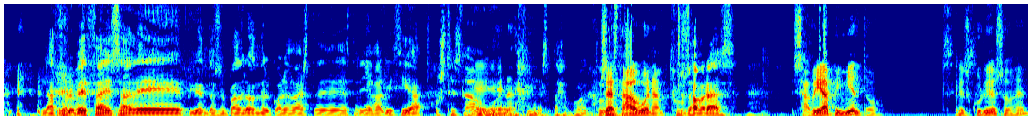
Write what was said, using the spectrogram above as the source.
La cerveza esa de Pimientos y Padrón del colega este de Estrella Galicia. eh, Hostia, estaba buena, está- bueno, tú- O sea, estaba buena. Tú sabrás. Sabía pimiento. que es curioso, ¿eh?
